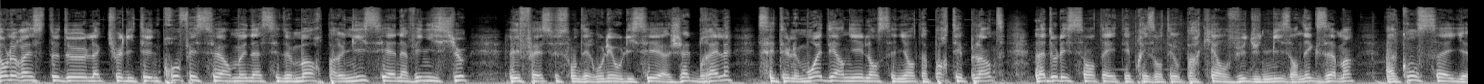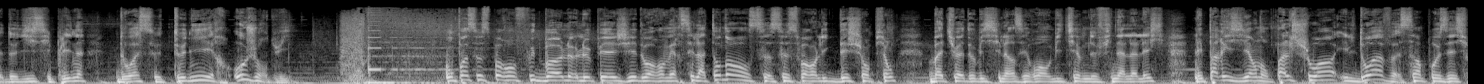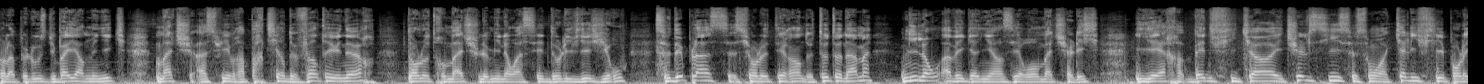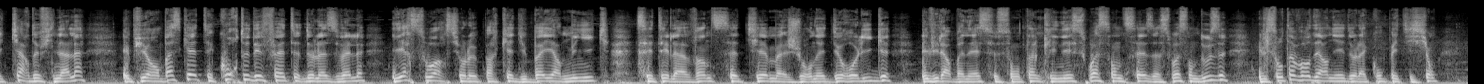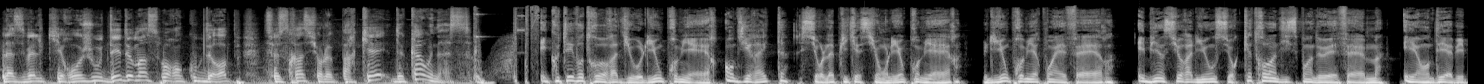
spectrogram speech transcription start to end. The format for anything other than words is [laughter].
Dans le reste de l'actualité, une professeure menacée de mort par une lycéenne à Vénissieux. Les faits se sont déroulés au lycée Jacques Brel. C'était le mois dernier. L'enseignante a porté plainte. L'adolescente a été présentée au parquet en vue d'une mise en examen. Un conseil de discipline doit se tenir aujourd'hui. On passe au sport en football. Le PSG doit renverser la tendance ce soir en Ligue des Champions. Battu à domicile 1-0 en huitième de finale aller. Les Parisiens n'ont pas le choix. Ils doivent s'imposer sur la pelouse du Bayern Munich. Match à suivre à partir de 21h. Dans l'autre match, le Milan AC d'Olivier Giroud se déplace sur le terrain de Tottenham. Milan avait gagné 1-0 au match aller. Hier, Benfica et Chelsea se sont qualifiés pour les quarts de finale. Et puis en basket, courte défaite de l'Asvel hier soir sur le parquet du Bayern Munich. C'était la 27e journée d'Euroleague. Les Villeurbanais se sont inclinés 76 à 72. Ils sont avant-derniers de la compétition. L'Asvel qui rejoue dès demain soir en Coupe d'Europe. Ce sera sur le parquet de Kaunas. Écoutez votre radio Lyon Première en direct sur l'application Lyon Première, lyonpremière.fr et bien sûr à Lyon sur 90.2 FM et en DAB+.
